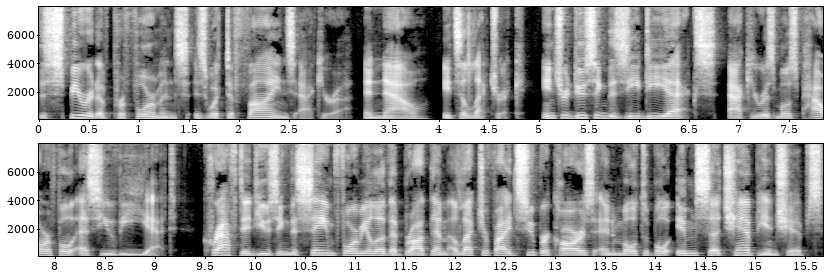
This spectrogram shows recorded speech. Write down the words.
The spirit of performance is what defines Acura, and now it's electric. Introducing the ZDX, Acura's most powerful SUV yet. Crafted using the same formula that brought them electrified supercars and multiple IMSA championships,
